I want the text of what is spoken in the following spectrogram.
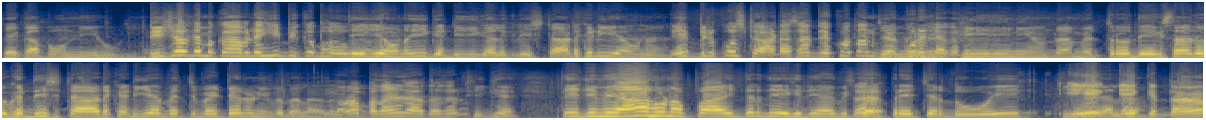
ਪਿਕਅਪ ਉਨੀ ਹੋਊਗੀ। ਡੀਜ਼ਲ ਦੇ ਮੁਕਾਬਲੇ ਹੀ ਪਿਕਅਪ ਤੇ ਹੋਊਗਾ ਜੇ ਹੁਣ ਇਹ ਗੱਡੀ ਦੀ ਗੱਲ ਕਰੀਏ ਸਟਾਰਟ ਖੜੀ ਆ ਹੁਣ। ਇਹ ਬਿਲਕੁਲ ਸਟਾਰਟ ਆ ਸਰ ਦੇਖੋ ਤੁਹਾਨੂੰ ਬਿਲਕੁਲ ਨਹੀਂ ਜਮੀਨ ਲੱਗ ਫੀਲ ਹੀ ਨਹੀਂ ਹੁੰਦਾ ਮਿੱਤਰੋ ਦੇਖ ਸਕਦੇ ਹੋ ਗੱਡੀ ਸਟਾਰਟ ਖੜੀ ਆ ਵਿੱਚ ਬੈਠੇ ਨੂੰ ਨਹੀਂ ਪਤਾ ਲੱਗਦਾ। ਨਾ ਪਤਾ ਨਹੀਂ ਲੱਗਦਾ ਸਰ। ਠੀਕ ਹੈ। ਤੇ ਜਿਵੇਂ ਆ ਹੁਣ ਆਪਾਂ ਇੱਧਰ ਦੇਖਦੇ ਆ ਵੀ ਟੈਂਪਰੇਚਰ 2 ਇਹ ਕੀ ਇਹ ਗੱਲ ਇਹ ਕਿਦਾਂ?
